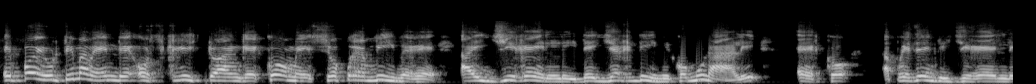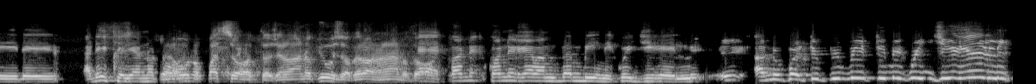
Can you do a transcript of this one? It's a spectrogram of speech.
E poi ultimamente ho scritto anche come sopravvivere ai girelli dei giardini comunali. Ecco, ha presente i girelli, dei- adesso li hanno tolti. uno qua sotto, ce l'hanno chiuso però non hanno tolto. Eh, quando, quando eravamo bambini, quei girelli eh, hanno fatto più vittime quei girelli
